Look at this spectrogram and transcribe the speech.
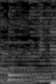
Sama diberikan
